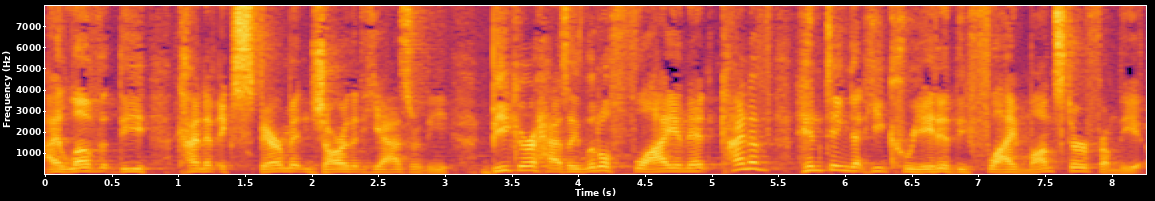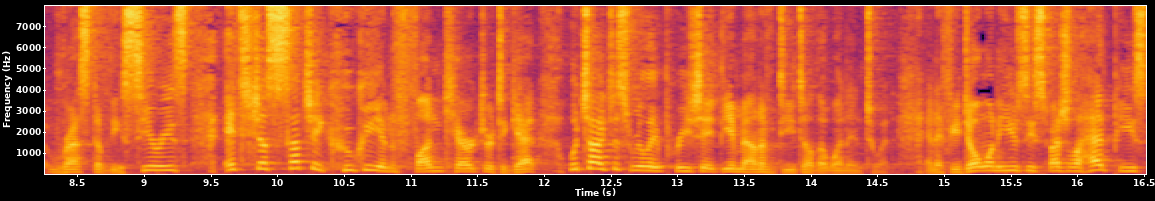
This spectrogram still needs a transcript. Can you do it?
I love the kind of experiment jar that he has, or the beaker has a little fly in it, kind of hinting that he created the fly monster from the rest of the series. It's just such a kooky and fun character to get, which I just really appreciate the amount of detail that went into it. And if you don't want to use the special headpiece,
